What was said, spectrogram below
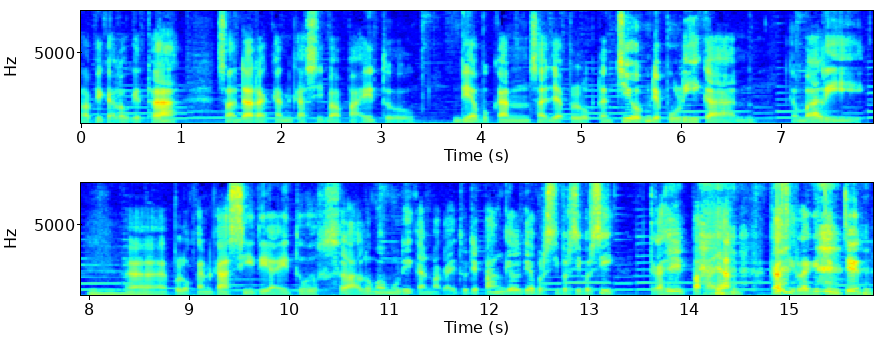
tapi kalau kita sadarkan kasih Bapak itu dia bukan saja peluk dan cium dia pulihkan kembali. Hmm. uh, pelukan kasih dia itu selalu memulihkan. Maka itu dipanggil dia bersih bersih bersih kasih pakaian kasih lagi cincin.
